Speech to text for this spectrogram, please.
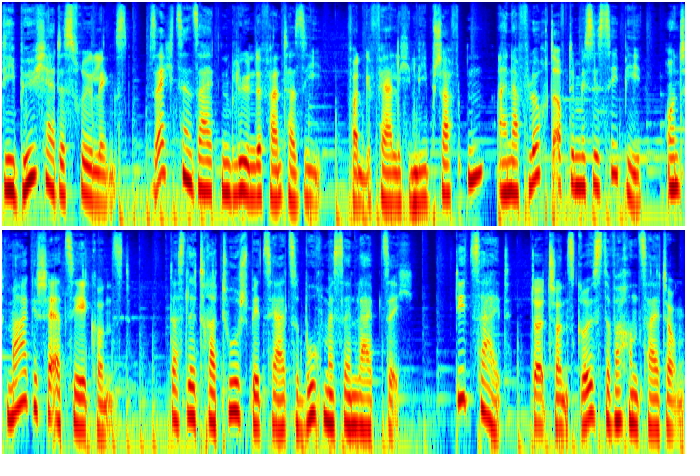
Die Bücher des Frühlings. 16 Seiten blühende Fantasie. Von gefährlichen Liebschaften, einer Flucht auf dem Mississippi und magische Erzählkunst. Das Literaturspezial zur Buchmesse in Leipzig. Die Zeit, Deutschlands größte Wochenzeitung.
